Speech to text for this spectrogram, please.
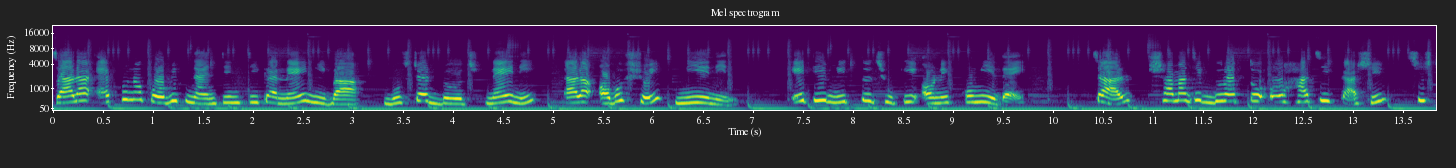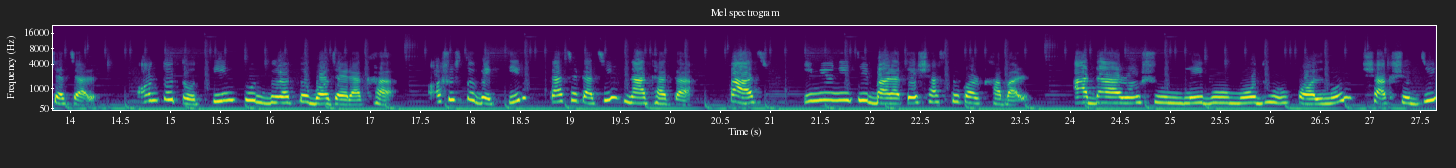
যারা এখনও কোভিড নাইন্টিন টিকা নেয়নি বা বুস্টার ডোজ নেয়নি, তারা অবশ্যই নিয়ে নিন। এটি মৃত্যু ঝুঁকি অনেক কমিয়ে দেয়। চার, সামাজিক দূরত্ব ও হাঁচি, কাশির শিষ্টাচার। অন্তত তিন ফুট দূরত্ব বজায় রাখা। অসুস্থ ব্যক্তির কাছাকাছি না থাকা। পাঁচ ইমিউনিটি বাড়াতে স্বাস্থ্যকর খাবার। আদা, রসুন, লেবু, মধু, ফলমূল, শাকসবজি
